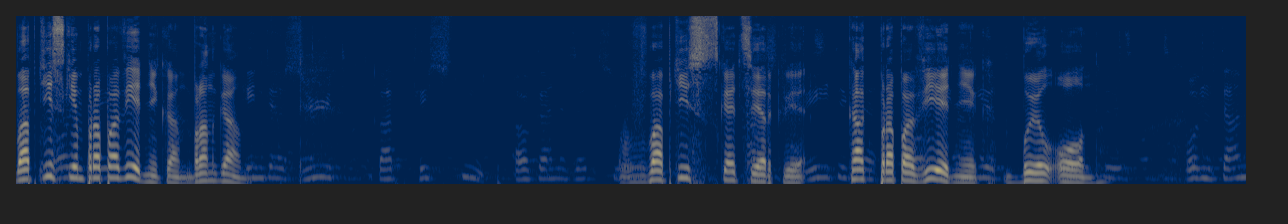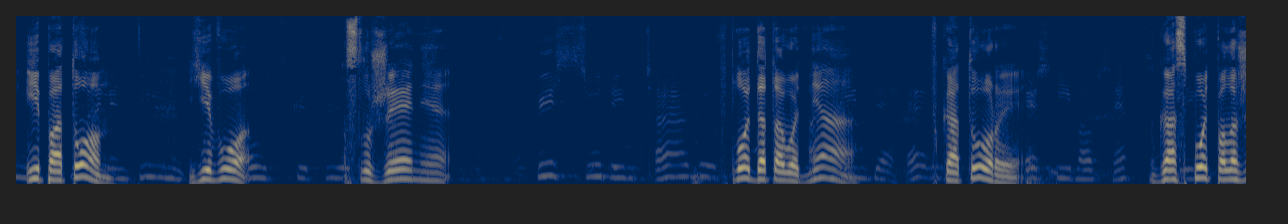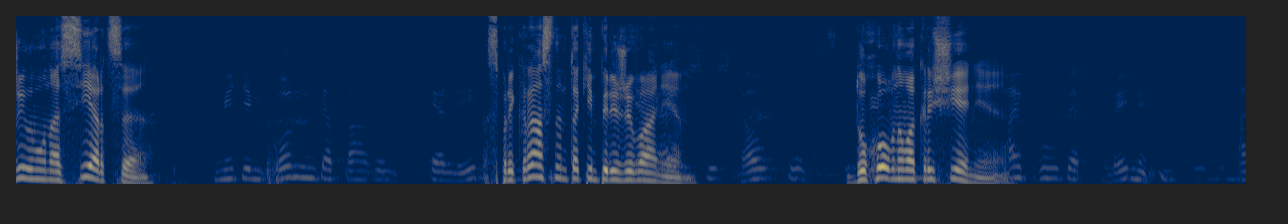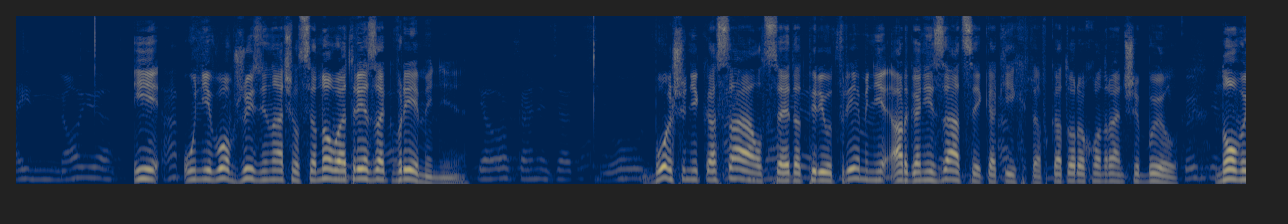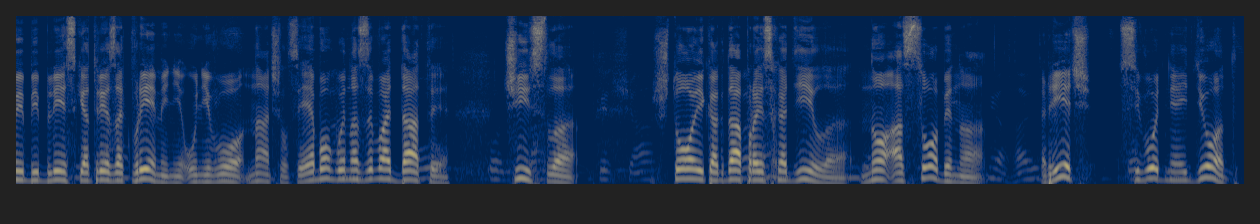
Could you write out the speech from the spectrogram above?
баптистским проповедником, Брангам в баптистской церкви, как проповедник был он. И потом его служение вплоть до того дня, в который Господь положил ему на сердце с прекрасным таким переживанием духовного крещения. И у него в жизни начался новый отрезок времени. Больше не касался этот период времени организаций каких-то, в которых он раньше был. Новый библейский отрезок времени у него начался. Я мог бы называть даты, числа, что и когда происходило, но особенно речь сегодня идет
